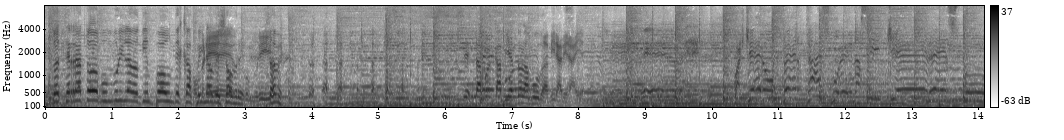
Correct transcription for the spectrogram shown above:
En todo este rato, Bumburi le ha dado tiempo a un descafeinado Hombre, de sobre. Bumburi. ¿sabes? Se está pues cambiando la muda. Mira, mira, ahí está. Cualquier oferta es buena si quieres poder.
